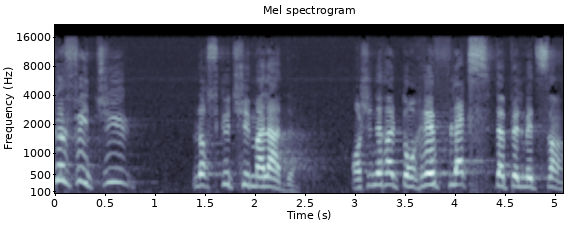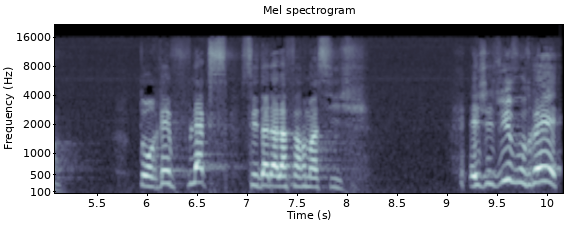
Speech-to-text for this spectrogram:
Que fais-tu lorsque tu es malade? En général, ton réflexe t'appelle médecin. Ton réflexe, c'est d'aller à la pharmacie. Et Jésus voudrait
